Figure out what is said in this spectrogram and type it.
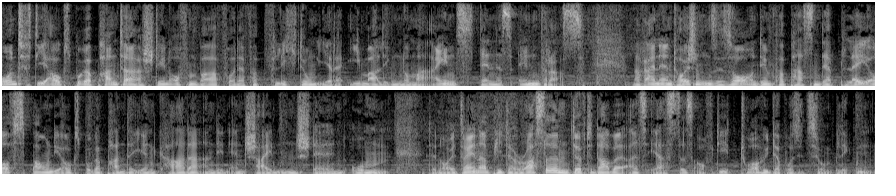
Und die Augsburger Panther stehen offenbar vor der Verpflichtung ihrer ehemaligen Nummer 1, Dennis Endras. Nach einer enttäuschenden Saison und dem Verpassen der Playoffs bauen die Augsburger Panther ihren Kader an den entscheidenden Stellen um. Der neue Trainer Peter Russell dürfte dabei als erstes auf die Torhüterposition blicken.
